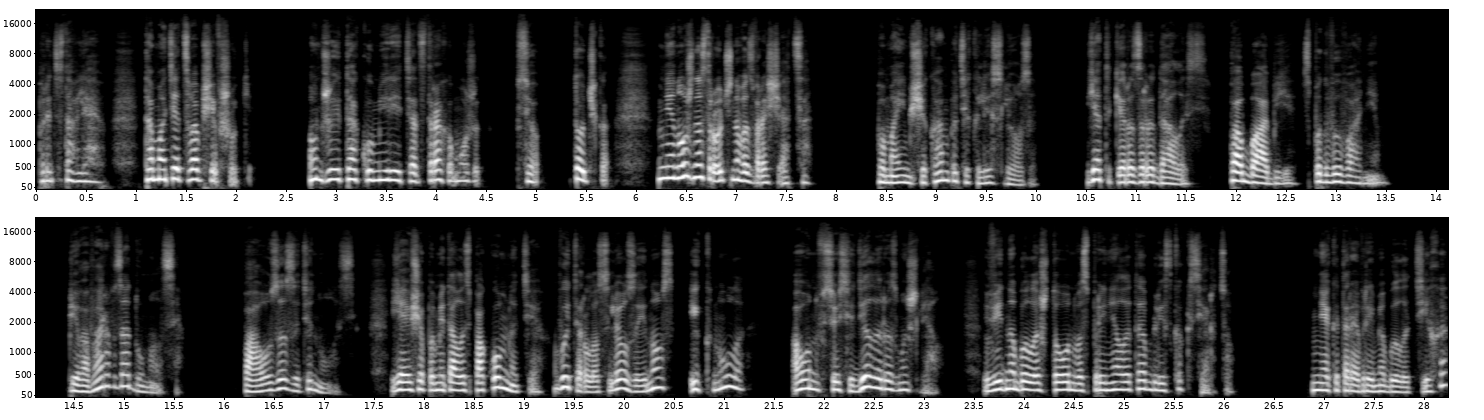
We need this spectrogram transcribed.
Представляю, там отец вообще в шоке. Он же и так умереть от страха может. Все, точка. Мне нужно срочно возвращаться. По моим щекам потекли слезы. Я таки разрыдалась. По бабье, с подвыванием. Пивоваров задумался. Пауза затянулась. Я еще пометалась по комнате, вытерла слезы и нос, икнула, а он все сидел и размышлял. Видно было, что он воспринял это близко к сердцу. Некоторое время было тихо,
